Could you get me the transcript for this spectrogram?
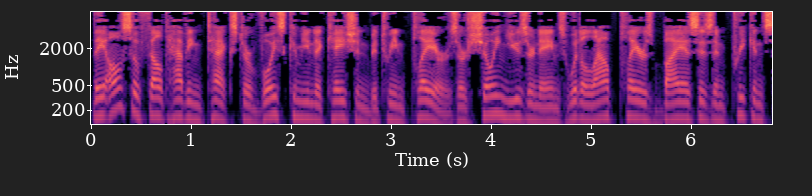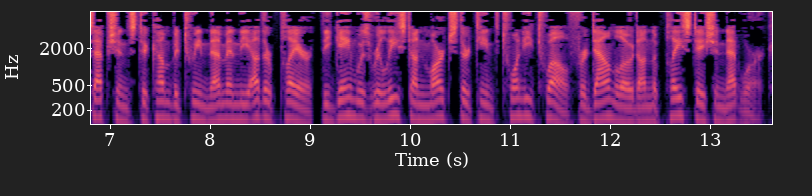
They also felt having text or voice communication between players or showing usernames would allow players' biases and preconceptions to come between them and the other player. The game was released on March 13, 2012 for download on the PlayStation Network.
